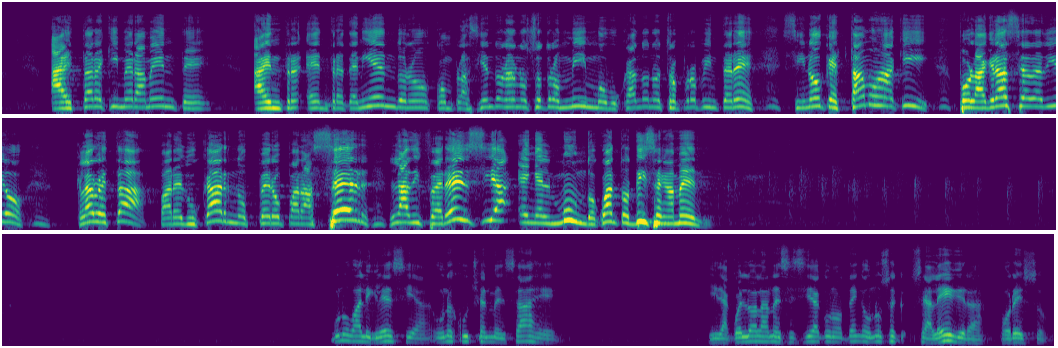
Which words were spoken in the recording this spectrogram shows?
a estar aquí meramente entreteniéndonos, complaciéndonos a nosotros mismos, buscando nuestro propio interés, sino que estamos aquí por la gracia de Dios. Claro está, para educarnos, pero para hacer la diferencia en el mundo. ¿Cuántos dicen amén? Uno va a la iglesia, uno escucha el mensaje y de acuerdo a la necesidad que uno tenga, uno se, alegra por eso.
